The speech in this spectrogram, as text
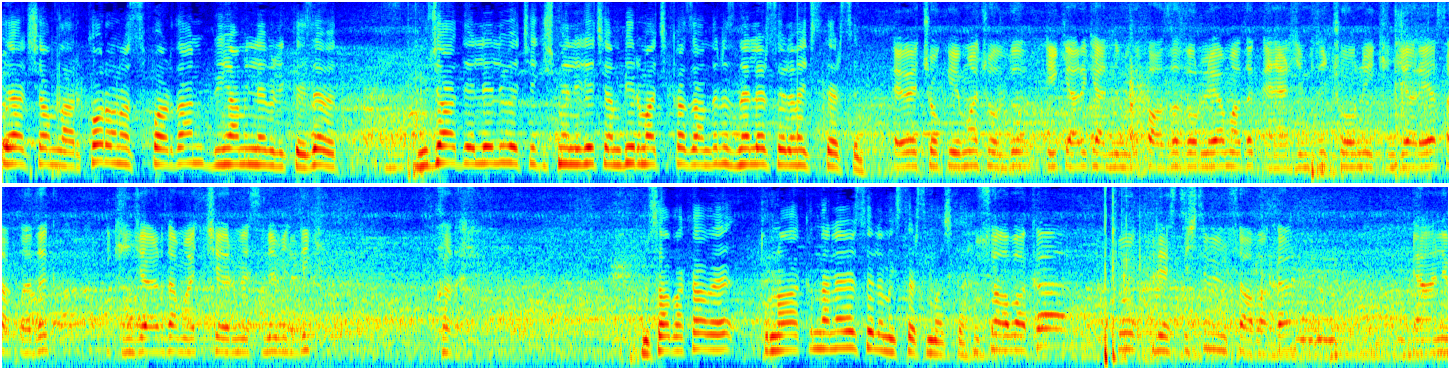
İyi akşamlar. Korona Spor'dan Bünyamin'le birlikteyiz. Evet. Mücadeleli ve çekişmeli geçen bir maçı kazandınız. Neler söylemek istersin? Evet çok iyi maç oldu. İlk yarı kendimizi fazla zorlayamadık. Enerjimizin çoğunu ikinci yarıya sakladık. İkinci yarıda maçı çevirmesini bildik. Bu kadar. Müsabaka ve turnuva hakkında neler söylemek istersin başka? Müsabaka çok prestijli bir müsabaka. Yani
